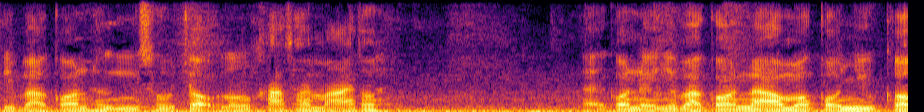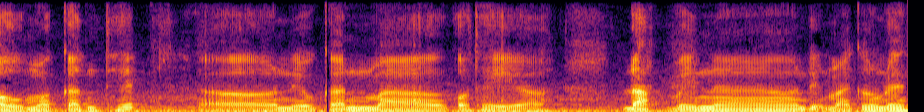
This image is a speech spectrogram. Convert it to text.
Thì bà con hưng xô chậu nó khá thoải mái thôi. Đấy, còn nếu như bà con nào mà có nhu cầu mà cần thiết uh, nếu cần mà có thể uh, đặt bên uh, điện máy cường lên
